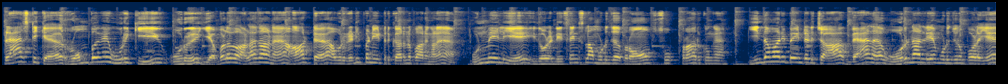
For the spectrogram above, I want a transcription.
பிளாஸ்டிக்கை ரொம்பவே உருக்கி ஒரு எவ்வளவு அழகான ஆர்ட்டை அவர் ரெடி பண்ணிட்டு இருக்காருன்னு பாருங்களேன். உண்மையிலேயே இதோட டிசைன்ஸ்லாம் முடிஞ்ச அப்புறம் சூப்பராக இருக்குங்க. இந்த மாதிரி பெயிண்ட் அடிச்சா வேலை ஒரு நாள்லயே முடிஞ்சிடும் போலயே.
